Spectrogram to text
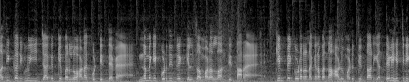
ಅಧಿಕಾರಿಗಳು ಈ ಜಾಗಕ್ಕೆ ಬರಲು ಹಣ ಕೊಟ್ಟಿದ್ದೇವೆ. ನಮಗೆ ಕೊಡದಿದ್ರೆ ಕೆಲಸ ಮಾಡಲ್ಲ ಅಂತಿದ್ದಾರೆ. ಕೆಂಪೇಗೌಡರ ನಗರವನ್ನ ಹಾಳು ಮಾಡುತ್ತಿದ್ದಾರೆ ಅಂತೇಳಿ ಎಚ್ ಡಿ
